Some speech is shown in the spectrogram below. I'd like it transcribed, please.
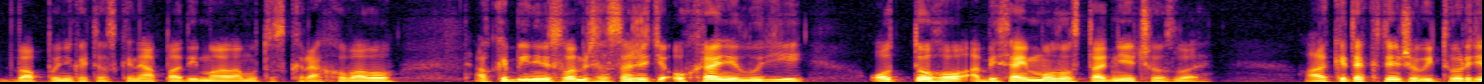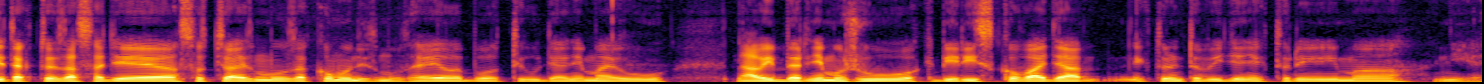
dva podnikateľské nápady mal a mu to skrachovalo. Ako keby iným slovom, že sa snažíte ochrániť ľudí od toho, aby sa im mohlo stať niečo zlé. Ale keď takto niečo vytvoríte, tak to je v zásade socializmus a komunizmus, hej? lebo tí ľudia nemajú na výber, nemôžu akoby riskovať a niektorým to vyjde, niektorým nie.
